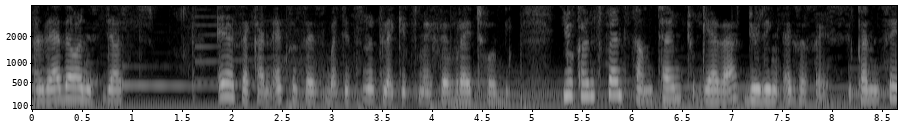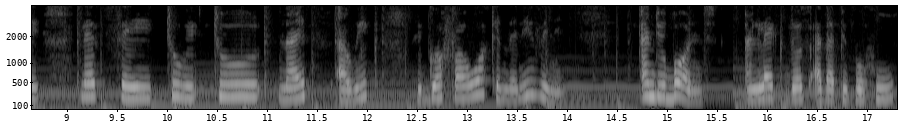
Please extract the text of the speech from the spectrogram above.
and the other one is just yes, I can exercise, but it's not like it's my favorite hobby. You can spend some time together during exercise. You can say, let's say two week, two nights a week, we go for a walk in the evening, and you bond. Unlike those other people who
